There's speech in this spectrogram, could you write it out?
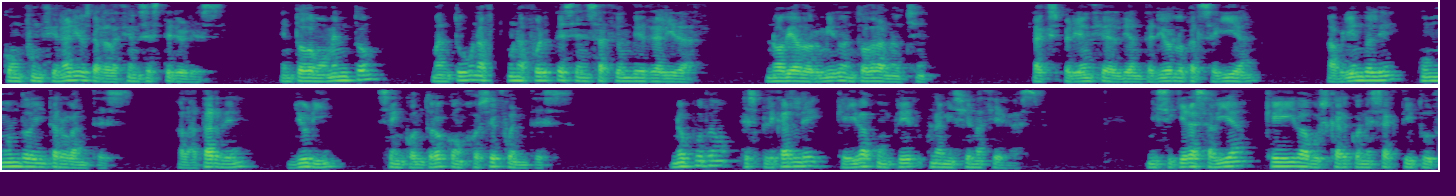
con funcionarios de relaciones exteriores. En todo momento mantuvo una, una fuerte sensación de irrealidad. No había dormido en toda la noche. La experiencia del día anterior lo perseguía, abriéndole un mundo de interrogantes. A la tarde, Yuri se encontró con José Fuentes. No pudo explicarle que iba a cumplir una misión a ciegas. Ni siquiera sabía qué iba a buscar con exactitud.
